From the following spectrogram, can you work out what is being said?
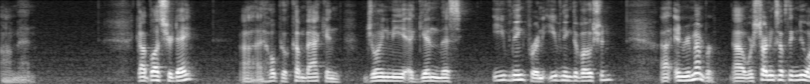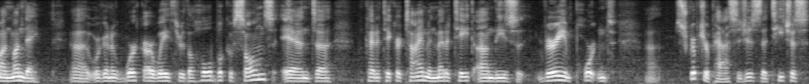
Amen. God bless your day. Uh, I hope you'll come back and join me again this evening for an evening devotion. Uh, and remember, uh, we're starting something new on Monday. Uh, we're going to work our way through the whole book of Psalms and uh, kind of take our time and meditate on these very important uh, scripture passages that teach us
